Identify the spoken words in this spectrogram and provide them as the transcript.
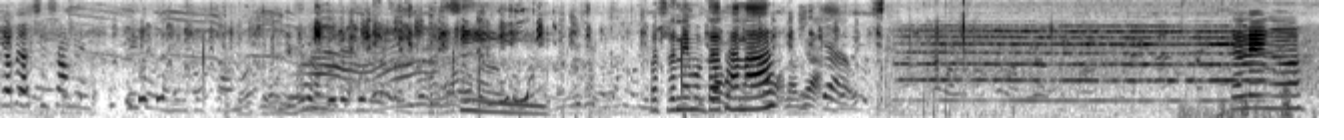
要不要吃上面推荐的那个汤？ See. What's the name of that, Hana? Galing, oh.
